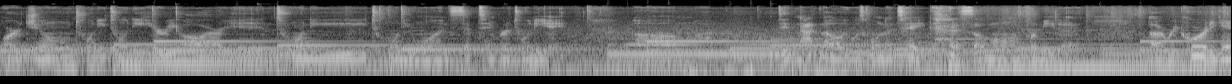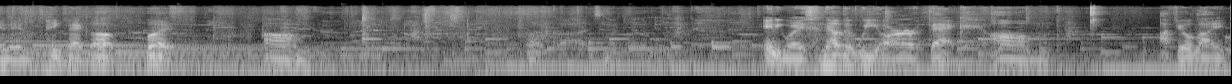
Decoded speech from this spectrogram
or June 2020. Here we are in 2021, September 28th. Um, did not know it was going to take so long for me to uh, record again and pick back up, but um, anyways, now that we are back, um, I feel like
